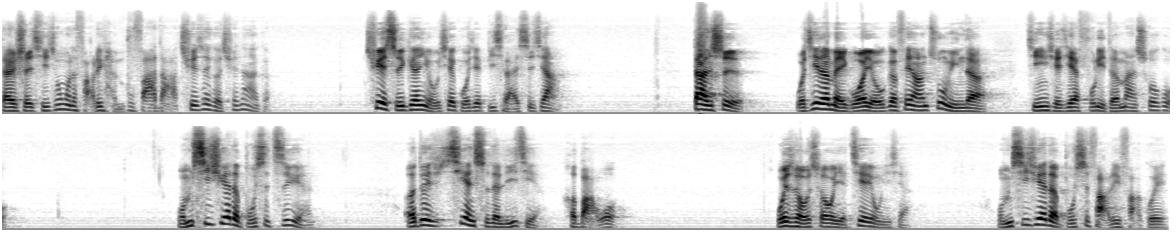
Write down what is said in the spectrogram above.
但是，其实中国的法律很不发达，缺这个缺那个。确实，跟有一些国家比起来是这样。但是，我记得美国有一个非常著名的经济学家弗里德曼说过：，我们稀缺的不是资源，而对现实的理解和把握。我有时候也借用一下：，我们稀缺的不是法律法规。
